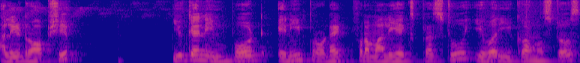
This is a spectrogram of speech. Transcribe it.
Ali Dropship. You can import any product from AliExpress to your e-commerce stores.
